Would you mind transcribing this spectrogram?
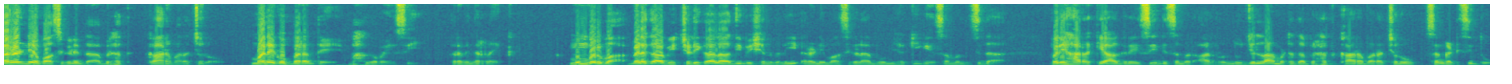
ಅರಣ್ಯವಾಸಿಗಳಿಂದ ಬೃಹತ್ ಕಾರವಾರ ಚಲೋ. ಮನೆಗೊಬ್ಬರಂತೆ ಭಾಗವಹಿಸಿ. ರವೀಂದ್ರ ನಾಯ್ಕ್. ಮುಂಬರುವ ಬೆಳಗಾವಿ ಚಳಿಗಾಲ ಅಧಿವೇಶನದಲ್ಲಿ ಅರಣ್ಯವಾಸಿಗಳ ಭೂಮಿ ಹಕ್ಕಿಗೆ ಸಂಬಂಧಿಸಿದ ಪರಿಹಾರಕ್ಕೆ ಆಗ್ರಹಿಸಿ ಡಿಸೆಂಬರ್ ಆರರಂದು ಜಿಲ್ಲಾ ಮಟ್ಟದ ಬೃಹತ್ ಕಾರವಾರ ಚಲೋ ಸಂಘಟಿಸಿದ್ದು,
